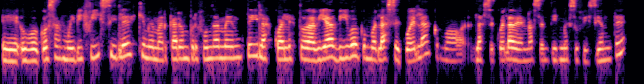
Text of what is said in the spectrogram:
eh, hubo cosas muy difíciles que me marcaron profundamente y las cuales todavía vivo como la secuela, como la secuela de no sentirme suficiente,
